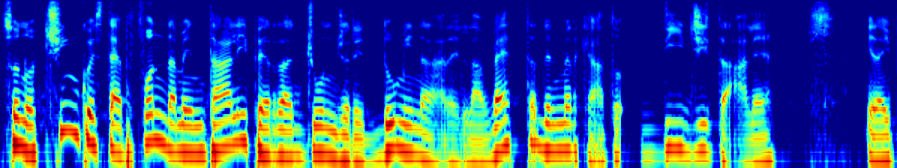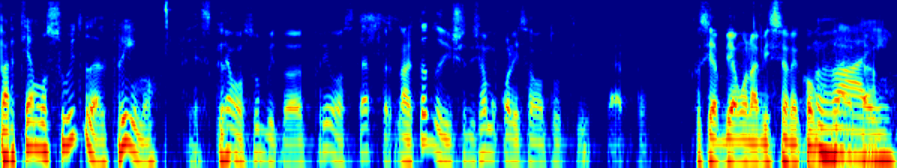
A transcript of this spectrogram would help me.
sono 5 step fondamentali per raggiungere e dominare la vetta del mercato digitale. Direi partiamo subito dal primo. Andiamo subito al primo step. No, intanto dic- diciamo quali sono tutti gli step. Così abbiamo una visione completa. Vai.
